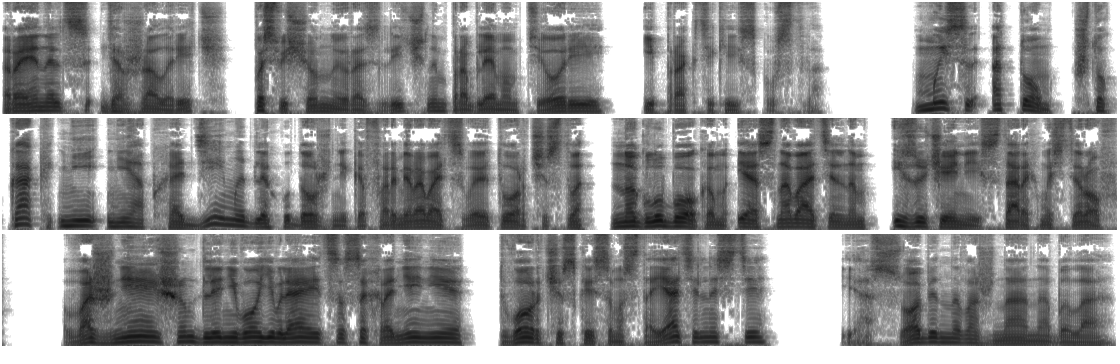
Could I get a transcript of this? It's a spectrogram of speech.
Рейнольдс держал речь, посвященную различным проблемам теории и практики искусства мысль о том, что как ни необходимо для художника формировать свое творчество на глубоком и основательном изучении старых мастеров, важнейшим для него является сохранение творческой самостоятельности, и особенно важна она была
